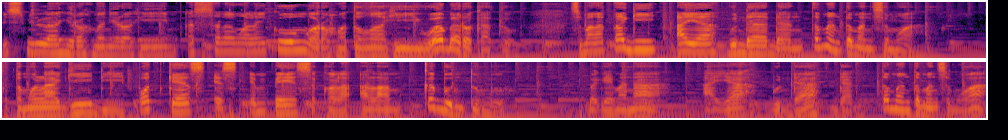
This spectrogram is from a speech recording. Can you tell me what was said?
Bismillahirrahmanirrahim. Assalamualaikum warahmatullahi wabarakatuh. Semangat pagi ayah, bunda, dan teman-teman semua. Ketemu lagi di podcast SMP Sekolah Alam Kebun Tumbuh. Bagaimana ayah, bunda, dan teman-teman semua?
